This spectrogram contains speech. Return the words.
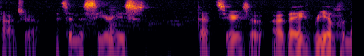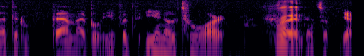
Gotcha. it's in the series. That series, of, or they re-implemented them, I believe, with Ian O'Toole art. Right. That's what, yeah.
